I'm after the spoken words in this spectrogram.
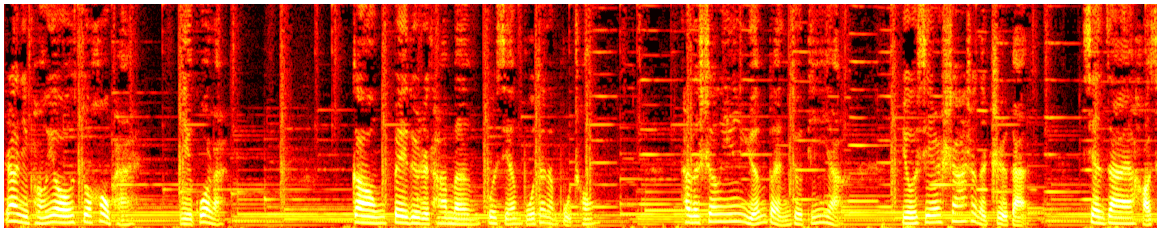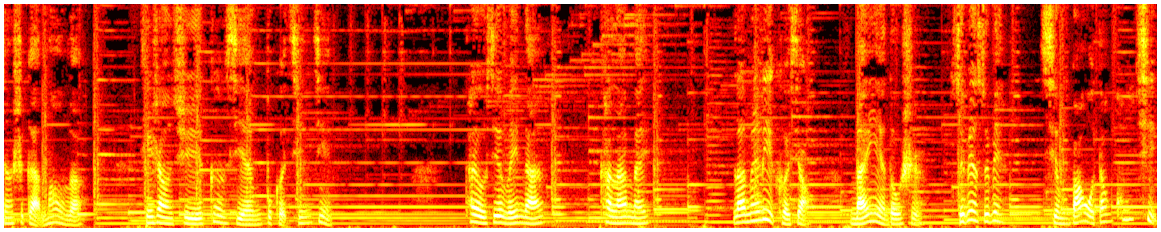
让你朋友坐后排，你过来。杠背对着他们，不咸不淡的补充。他的声音原本就低哑，有些沙沙的质感，现在好像是感冒了，听上去更显不可亲近。他有些为难，看蓝莓，蓝莓立刻笑，满眼都是随便随便，请把我当空气。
